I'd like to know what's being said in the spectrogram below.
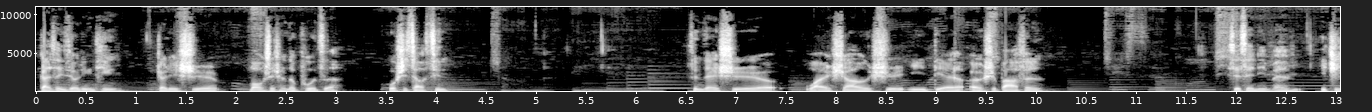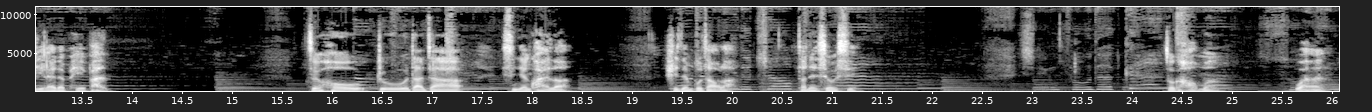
感谢依旧聆听，这里是猫先生的铺子，我是小新。现在是晚上十一点二十八分，谢谢你们一直以来的陪伴。最后祝大家新年快乐！时间不早了，早点休息，做个好梦，晚安。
